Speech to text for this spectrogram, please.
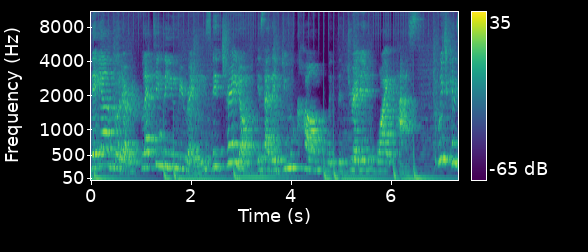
They are good at reflecting the UV rays. The trade-off is that they do come with the dreaded white cast, which can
